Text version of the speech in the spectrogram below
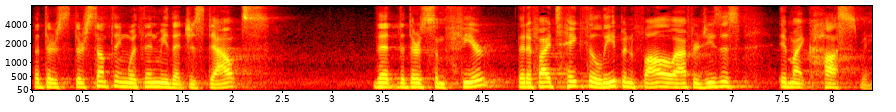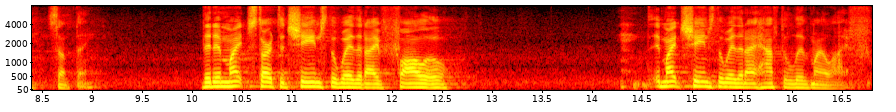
That there's, there's something within me that just doubts, that, that there's some fear that if I take the leap and follow after Jesus, it might cost me something. That it might start to change the way that I follow, it might change the way that I have to live my life.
